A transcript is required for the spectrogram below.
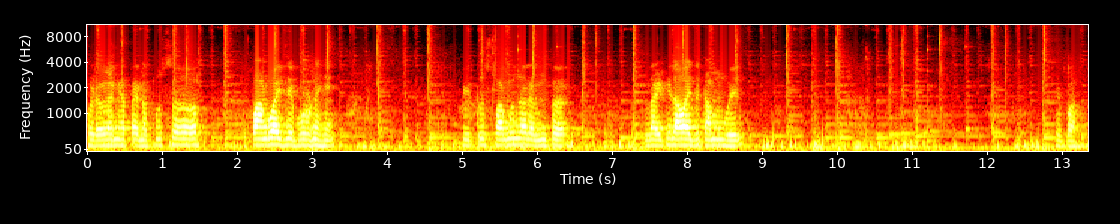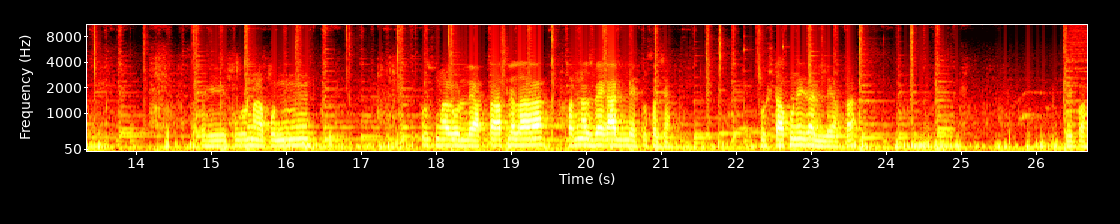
थोड्या वेळाने आता आहे ना तूस पांगवायचं पांगवायचे पूर्ण हे. ते तूस पांगून झाल्यानंतर लाईटी लावायचं काम होईल. हे पहा. हे पूर्ण आपण तूस मागवले. आत्ता आपल्याला पन्नास बॅग आलेले आहेत तुसाच्या तूस टाकूनही झालेले आहे आता. हे पहा.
